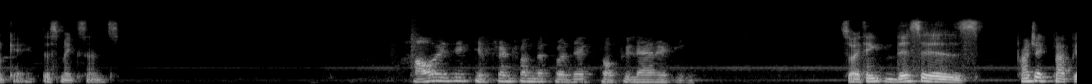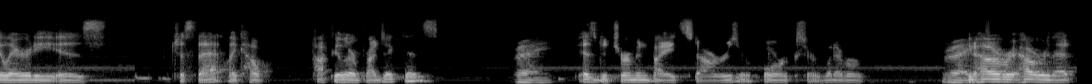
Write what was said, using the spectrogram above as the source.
Okay, this makes sense. How is it different from the project popularity? So I think this is project popularity is just that, like how popular a project is, Right, as determined by stars or forks or whatever right. you know however however that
